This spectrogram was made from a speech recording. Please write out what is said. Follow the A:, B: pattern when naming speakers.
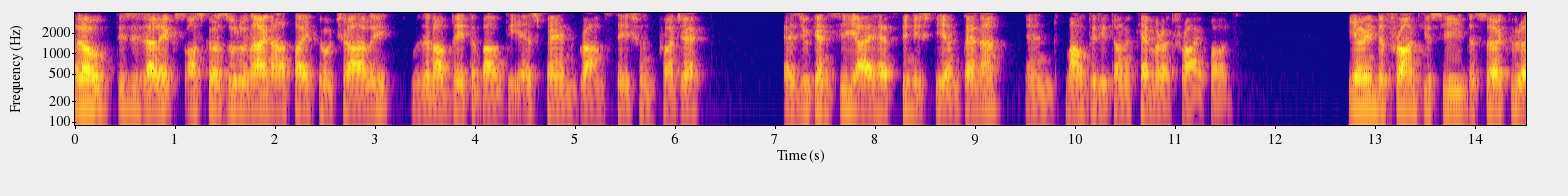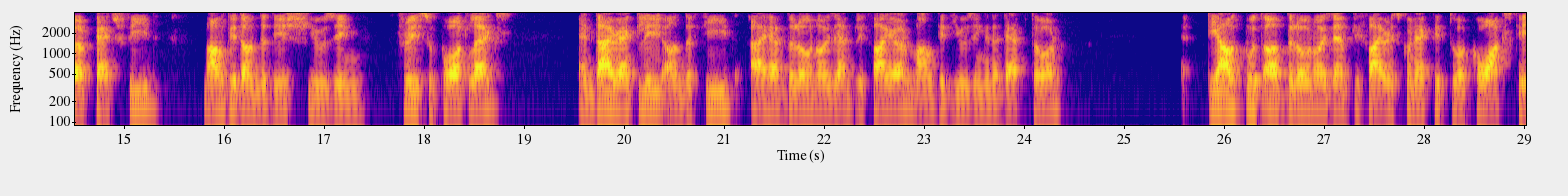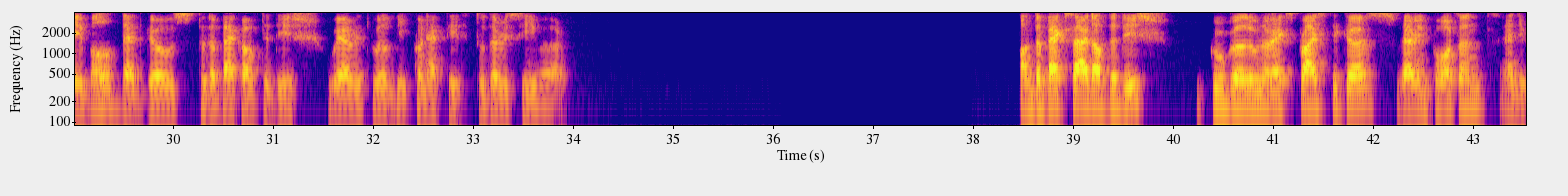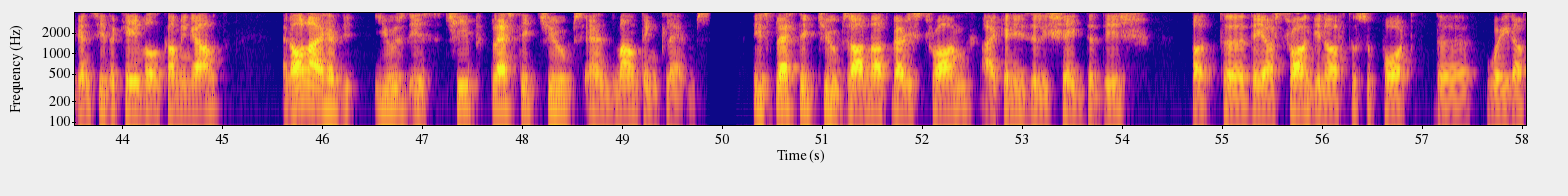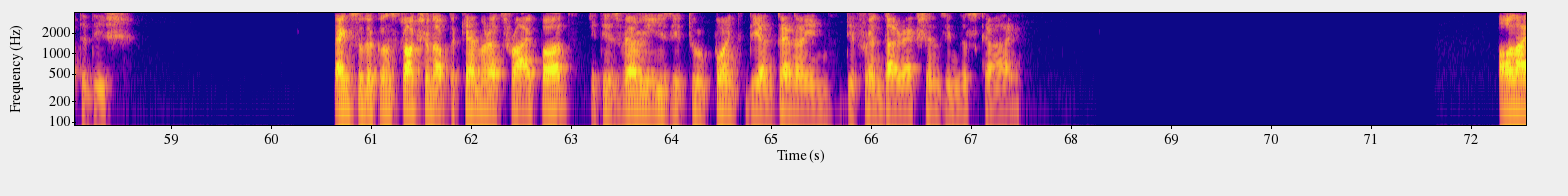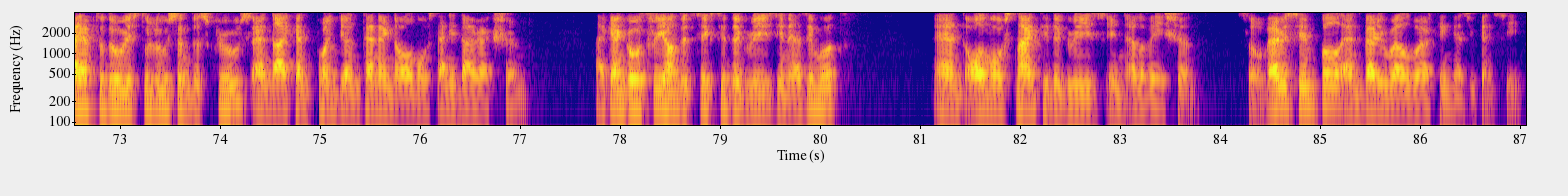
A: Hello, this is Alex, Oscar Zulu 9 Alpha Echo Charlie, with an update about the S-band ground station project. As you can see, I have finished the antenna and mounted it on a camera tripod. Here in the front you see the circular patch feed mounted on the dish using three support legs and directly on the feed I have the low noise amplifier mounted using an adapter the output of the low noise amplifier is connected to a coax cable that goes to the back of the dish where it will be connected to the receiver. On the back side of the dish, Google Lunar X Prize stickers, very important, and you can see the cable coming out. And all I have used is cheap plastic tubes and mounting clamps. These plastic tubes are not very strong, I can easily shake the dish, but uh, they are strong enough to support the weight of the dish. Thanks to the construction of the camera tripod, it is very easy to point the antenna in different directions in the sky. All I have to do is to loosen the screws and I can point the antenna in almost any direction. I can go 360 degrees in azimuth and almost 90 degrees in elevation. So very simple and very well working as you can see.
